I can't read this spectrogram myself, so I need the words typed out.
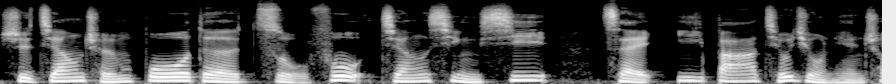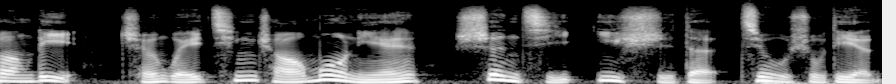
是江澄波的祖父江信熙在一八九九年创立，成为清朝末年盛极一时的旧书店。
